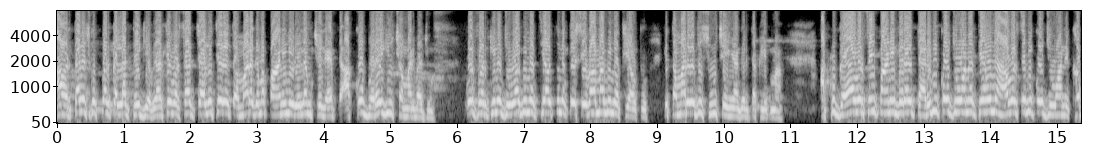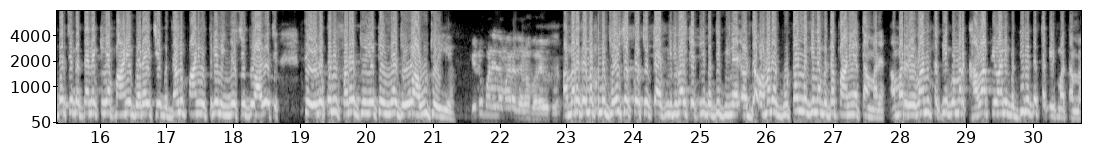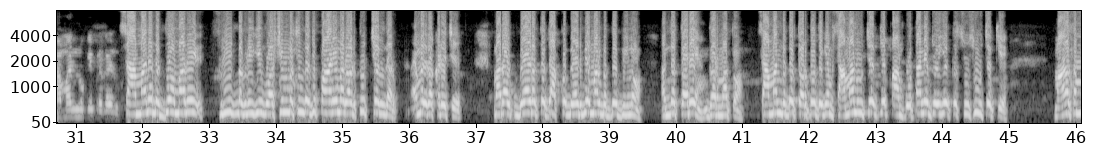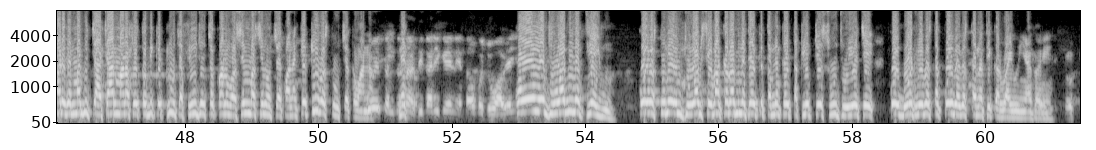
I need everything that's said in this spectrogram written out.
આ અડતાલીસ ઉપર કલાક થઈ ગયા. જ્યારથી વરસાદ ચાલુ થયો ને, તો અમારા ઘરમાં પાણીની રેલમ છે આખું ભરાઈ ગયું છે અમારી બાજુ. કોઈ ફરકીને જોવા બી નથી આવતું ને કોઈ સેવામાં બી નથી આવતું, કે તમારે બધું શું છે અહીંયા આગળ તકલીફમાં? આટલું ગયા વર્ષે પાણી ભરાયું ત્યારે બી કોઈ જોવા નથી આવ્યું ને આ વર્ષે બી કોઈ જોવા નહીં ખબર છે બધાને કે અહીંયા પાણી ભરાય છે બધાનું પાણી ઉતરીને અહીંયા સીધું આવે છે. તો એ લોકોની ફરજ જોઈએ કે અહીંયા જોવા આવવું જોઈએ. અમારા ઘરમાં તમે જોઈ શકો છો કે દિવાલ કેટલી બધી ભીના અડધા અમારે ઘૂંટણ લગીના બધા પાણી હતા અમારે. અમારે રહેવાની તકલીફ અમારે ખાવા પીવાની બધી રીતે તકલીફમાં હતા અમે. સામાન્ય બધું અમારે ફ્રીજ બગડી ગયું વોશિંગ મશીન બધું પાણીમાં રડતું જ છે અંદર. એમ રખડે છે. મારા બેડ હતો આખો બેડ બી અમારો બધો ભીનો. અંદર તરે ઘરમાં તો. સામાન બધો તરતો હતો કે સામાન ઉચકીએ પોતાને જોઈએ કે શું શું ઉચકીએ. માણસ અમારે ઘરમાં બી ચાર ચાર માણસ હોય તો બી કેટલું ઉચક ફ્રીજ ઉચકવાનું વોશિંગ મશીન ઉચકવાના કેટલી વસ્તુ ઉચકવાના. કોઈ જોવા બી નથી આવ્યું. કોઈ વસ્તુની એમ જોવા સેવા કરવા બી નથી આવ્યું કે તમને કઈ તકલીફ છે શું જોઈએ છે? કોઈ બોટ વ્યવસ્થા કોઈ વ્યવસ્થા નથી કરવા આવ્યું અહીંયા આગળ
